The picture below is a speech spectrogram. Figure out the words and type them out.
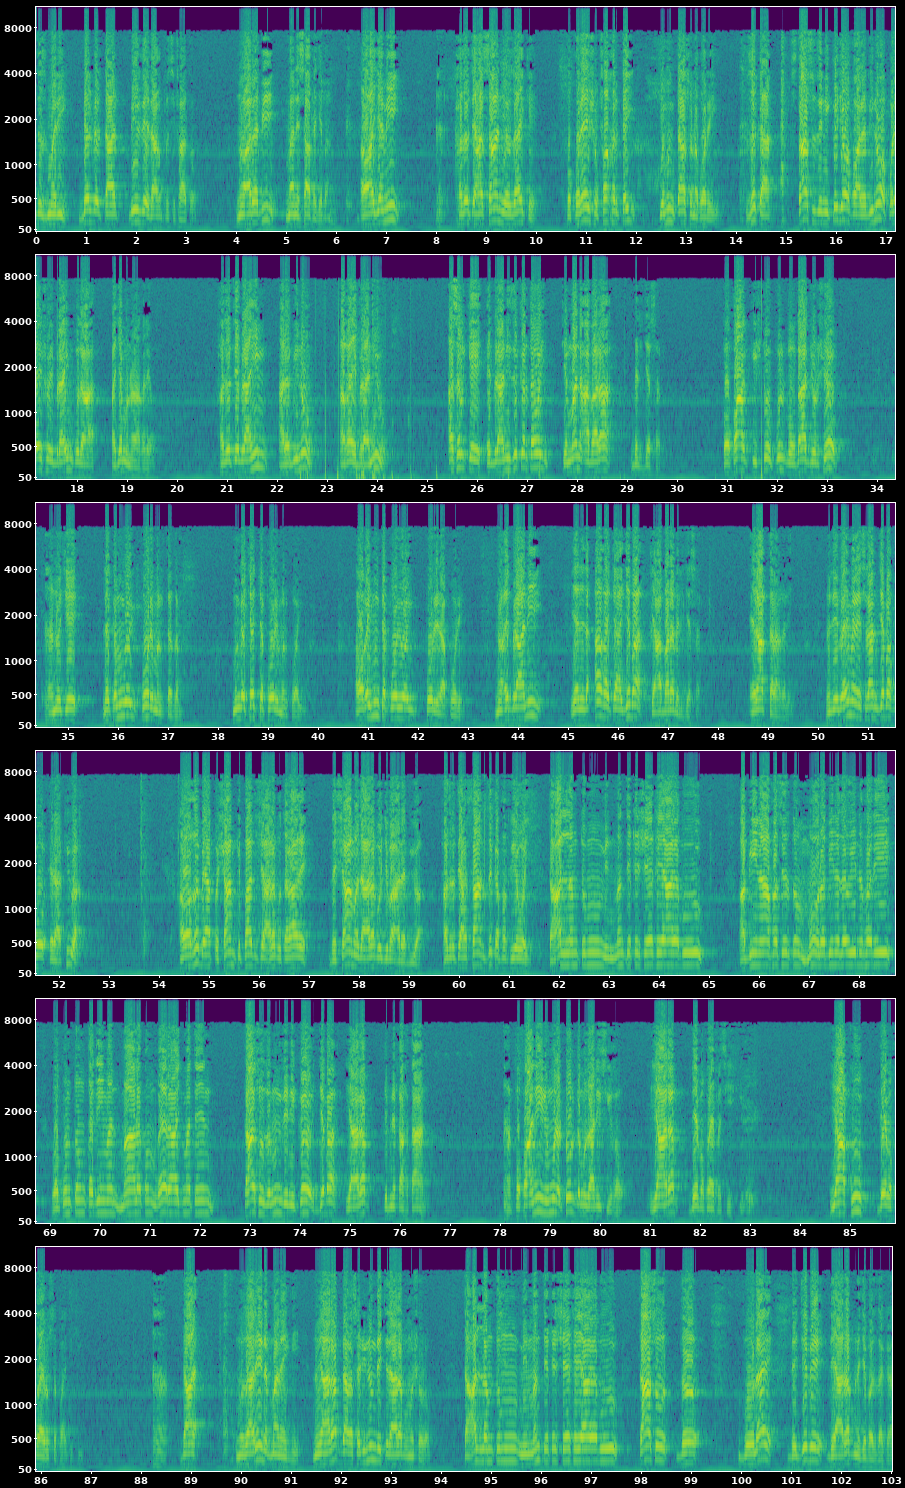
د زمری بل بل تعبیر دی دا په صفاتو نو عربي معنی صافه جبان او عجمی حضرت حسان یو ځای کې په قریش او فخر کوي چې مونږ تاسو نه غوري ځکه تاسو د نیکه جو عربي نو قریش او ابراهيم خدا عجم نه راغلو حضرت ابراهيم عربي نو هغه عبراني وو اصل کې عبراني ذکر ته وای چې من عبرا بالجسر په خوا کشتو پل بغداد جوړ شو نو چې لکه موږ وای پورې ملک ته ځم موږ چت ته پورې ملک وای او هغه موږ ته پورې وای پورې را پورې نو عبراني یعنی دا هغه چې عجبه چې عبره بالجسد عراق ته راغلی نو د ابراهيم عليه السلام جبه خو عراقي و او هغه بیا په شام کې پاتې شه عربو ته راغی د شام د عربو جبه عربي و حضرت حسان ځکه فخریه وای تعلمتم من منطق شیخ عربو ابینا فسرتم مور ابین ذوی نفری وکنتم قدیما ما لکم غیر عجمتن تاسو زمون دینی که جبا یا رب ابن قحطان پخوانی نمونه ټول د مضاری صيغه یا رب دې بخوای فصیح کی یعقوب دې بخوای رسته پاتې کی دا مضاری نه معنی دی نو یا رب دا سړی نوم دی چې دا رب مشورو تعلمتم من منطق الشيخ یا رب تاسو د بولای د جبه د عرب نه جبز دکا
